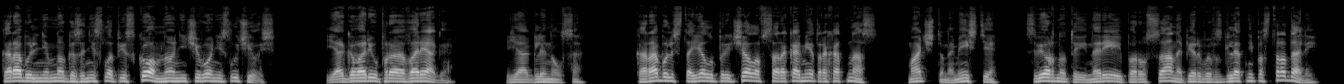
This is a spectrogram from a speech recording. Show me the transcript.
Корабль немного занесло песком, но ничего не случилось. Я говорю про варяга». Я оглянулся. Корабль стоял у причала в сорока метрах от нас. Мачта на месте. Свернутые на рее паруса на первый взгляд не пострадали.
